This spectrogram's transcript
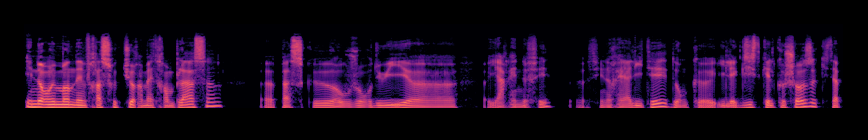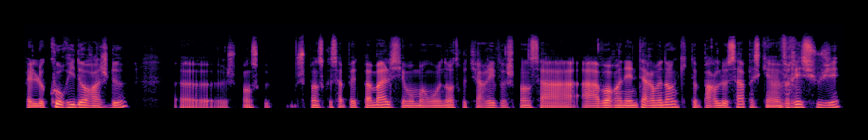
énormément d'infrastructures à mettre en place euh, parce qu'aujourd'hui, il n'y a rien de fait. C'est une réalité. Donc, il existe quelque chose qui s'appelle le corridor H2. je, pense que, je pense que ça peut être pas mal si à un moment ou un autre tu arrives, je pense, à, à avoir un intervenant qui te parle de ça parce qu'il y a un vrai sujet.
